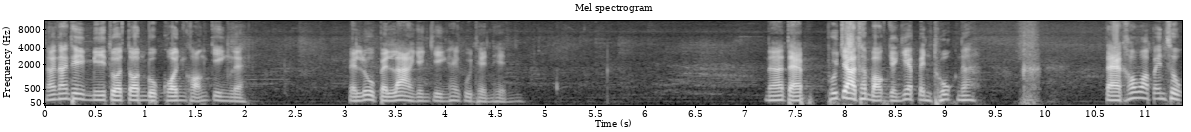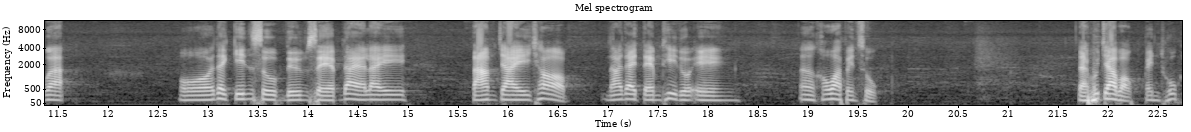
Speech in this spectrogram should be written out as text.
ทั้งทั้งที่มีตัวตนบุคคลของจริงเลย เป็นรูปเป็นร่างจริง ๆ ให้คุณเห็นเห็นนะแต่พระเจ้าท่านบอกอย่างเงี้ยเป็นทุกข์นะ แต่เขาว่าเป็นสุขอะโอ้ได้กินสูบดื่มเสพได้อะไรตามใจชอบนะได้เต็มที่ตัวเองเออเขาว่าเป็นสุข แต่พระเจ้าบอกเป็นทุกข์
